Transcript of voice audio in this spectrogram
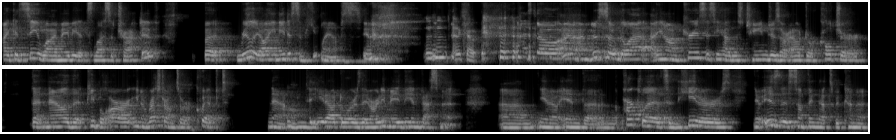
i could see why maybe it's less attractive. But really all you need is some heat lamps you know Mm-hmm. And a coat. so I, I'm just so glad, you know, I'm curious to see how this changes our outdoor culture that now that people are, you know, restaurants are equipped now mm-hmm. to eat outdoors, they've already made the investment. Um, you know, in the, in the parklets and the heaters, you know, is this something that's kind of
